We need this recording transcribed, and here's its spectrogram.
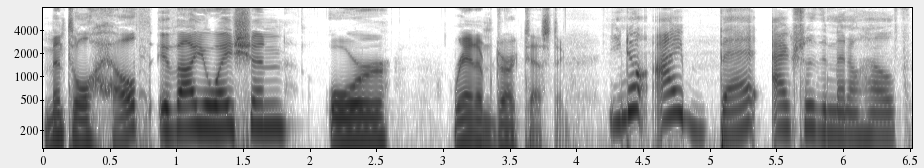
mental health evaluation or random drug testing You know, I bet actually the mental health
